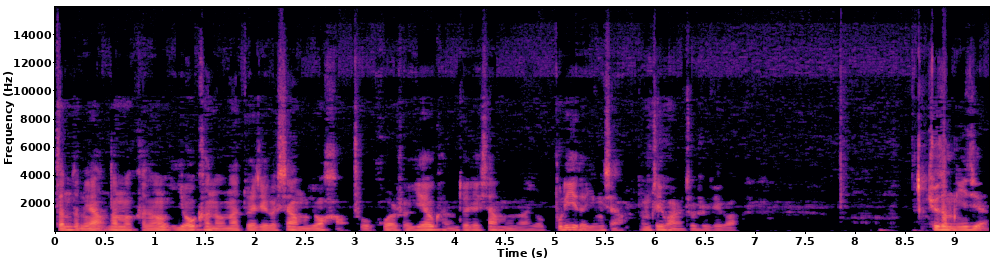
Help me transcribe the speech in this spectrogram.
怎么怎么样，那么可能有可能呢对这个项目有好处，或者说也有可能对这个项目呢有不利的影响，那么这块就是这个。就这么理解，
